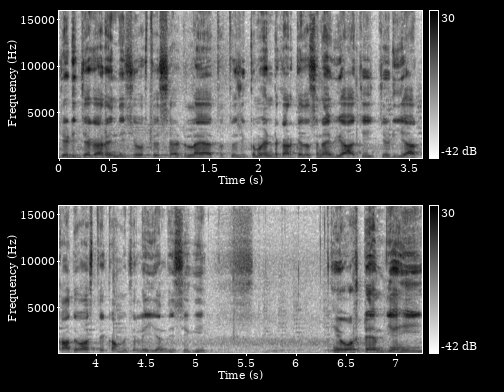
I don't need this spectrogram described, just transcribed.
ਜਿਹੜੀ ਜਗ੍ਹਾ ਰਹਿੰਦੀ ਸੀ ਉਸ ਤੇ ਸ਼ੈੱਡ ਲਾਇਆ। ਤਾਂ ਤੁਸੀਂ ਕਮੈਂਟ ਕਰਕੇ ਦੱਸਣਾ ਵੀ ਆਹ ਚੀਜ਼ ਜਿਹੜੀ ਆ ਕਦ ਵਾਸਤੇ ਕੰਮ 'ਚ ਲਈ ਜਾਂਦੀ ਸੀਗੀ। ਇਹ ਉਸ ਟਾਈਮ ਦੀਆਂ ਹੀ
